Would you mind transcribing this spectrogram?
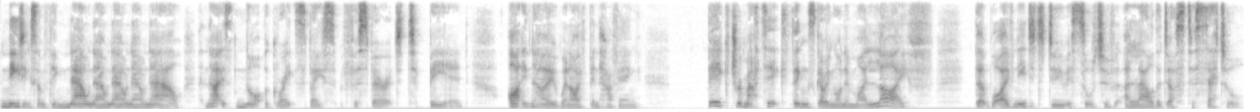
needing something now, now, now, now, now. And that is not a great space for spirit to be in. I know when I've been having big dramatic things going on in my life that what I've needed to do is sort of allow the dust to settle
